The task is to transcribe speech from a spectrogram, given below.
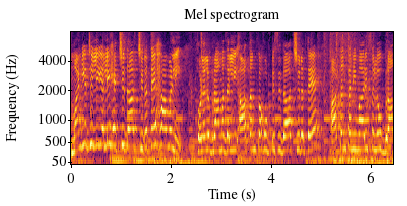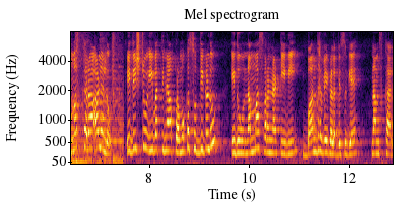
ಮಂಡ್ಯ ಜಿಲ್ಲೆಯಲ್ಲಿ ಹೆಚ್ಚಿದ ಚಿರತೆ ಹಾವಳಿ. ಹೊಳಲು ಗ್ರಾಮದಲ್ಲಿ ಆತಂಕ ಹುಟ್ಟಿಸಿದ ಚಿರತೆ, ಆತಂಕ ನಿವಾರಿಸಲು ಗ್ರಾಮಸ್ಥರ ಅಳಲು. ಇದಿಷ್ಟು ಇವತ್ತಿನ ಪ್ರಮುಖ ಸುದ್ದಿಗಳು. ಇದು ನಮ್ಮ ಸ್ವರ್ಣ ಟಿವಿ, ಬಾಂಧವ್ಯಗಳ ಬೆಸುಗೆ. ನಮಸ್ಕಾರ.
